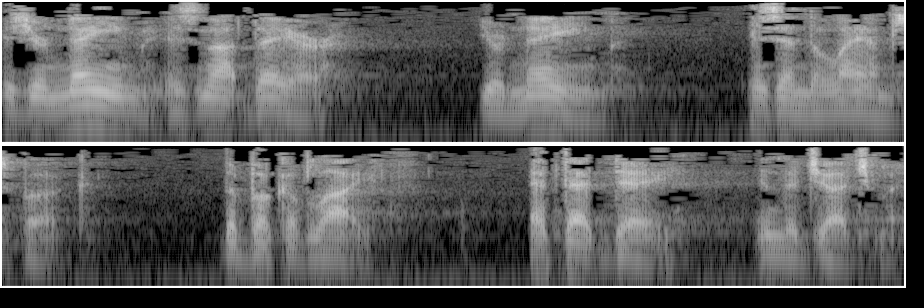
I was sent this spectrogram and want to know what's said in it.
is your name is not there. Your name is in the Lamb's book, the book of life, at that day in the judgment.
